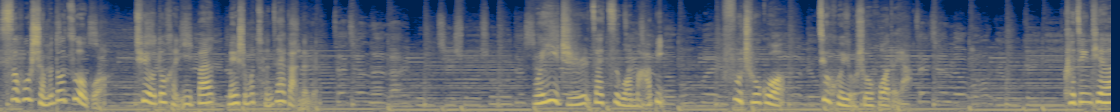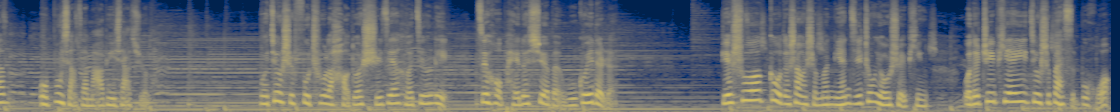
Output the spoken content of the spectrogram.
似乎什么都做过，却又都很一般，没什么存在感的人。我一直在自我麻痹，付出过。就会有收获的呀。可今天我不想再麻痹下去了。我就是付出了好多时间和精力，最后赔得血本无归的人。别说够得上什么年级中游水平，我的 GPA 就是半死不活，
